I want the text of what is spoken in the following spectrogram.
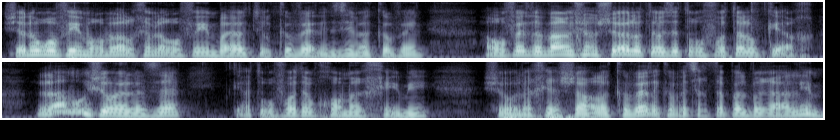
כשאנו רופאים, הרבה הולכים לרופאים עם בעיות של כבד, אנזים הכבד. הרופא דבר ראשון שואל אותו איזה תרופות אתה לוקח. למה הוא שואל את זה? כי התרופות הן חומר כימי שהולך ישר לכבד, הכבד צריך לטפל ברעלים.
